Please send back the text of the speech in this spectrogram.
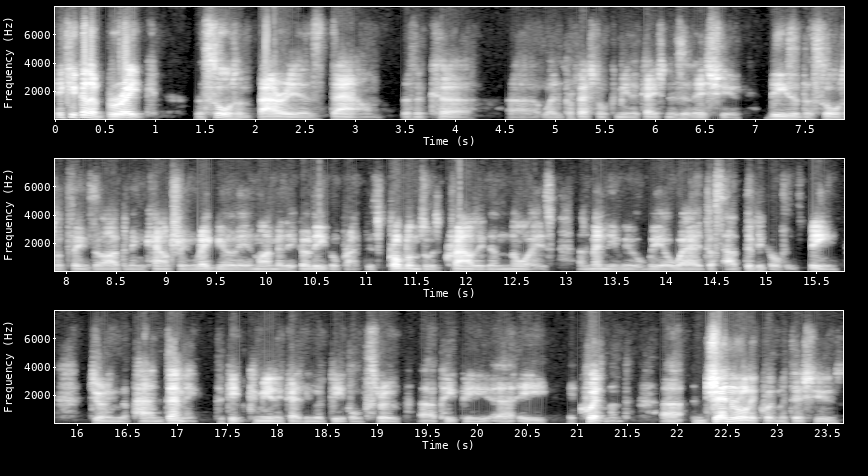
If you're going to break the sort of barriers down that occur uh, when professional communication is an issue these are the sort of things that I've been encountering regularly in my medical legal practice problems with crowding and noise. And many of you will be aware just how difficult it's been during the pandemic to keep communicating with people through uh, PPE equipment. Uh, general equipment issues,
